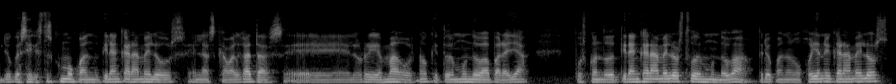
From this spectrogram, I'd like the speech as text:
yo que sé, que esto es como cuando tiran caramelos en las cabalgatas eh, los Reyes Magos, ¿no? Que todo el mundo va para allá. Pues cuando tiran caramelos todo el mundo va, pero cuando a lo mejor ya no hay caramelos,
